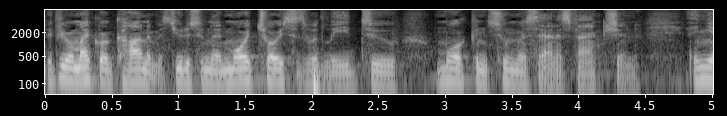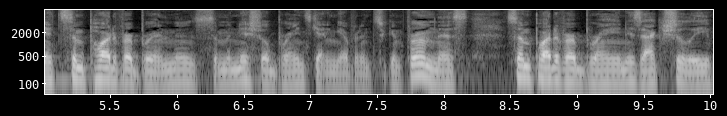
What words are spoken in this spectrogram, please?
if you're a microeconomist, you'd assume that more choices would lead to more consumer satisfaction. And yet, some part of our brain, there's some initial brain scanning evidence to confirm this, some part of our brain is actually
